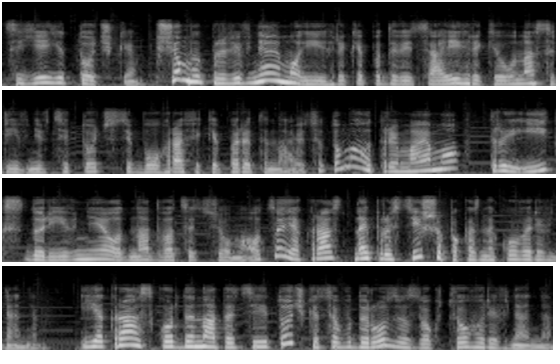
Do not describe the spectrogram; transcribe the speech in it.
цієї точки. Якщо ми прирівняємо y, подивіться, а y у нас рівні в цій точці, бо графіки перетинаються, то ми отримаємо 3х дорівнює 1,27. Оце якраз найпростіше показникове рівняння. І якраз координата цієї точки це буде розв'язок цього рівняння.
